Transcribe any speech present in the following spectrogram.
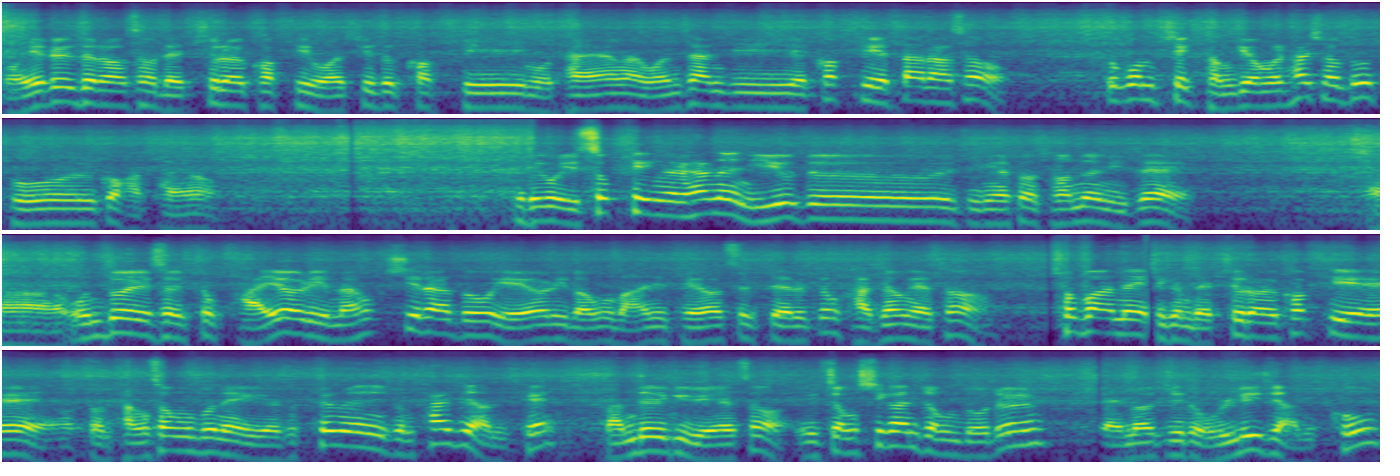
뭐 예를 들어서 내추럴 커피, 워시드 커피, 뭐 다양한 원산지의 커피에 따라서 조금씩 변경을 하셔도 좋을 것 같아요. 그리고 이 소킹을 하는 이유들 중에서 저는 이제 아, 온도에서 좀 과열이나 혹시라도 예열이 너무 많이 되었을 때를 좀 가정해서 초반에 지금 내추럴 커피의 어떤 당 성분에 의해서 표면이 좀 타지 않게 만들기 위해서 일정 시간 정도를 에너지를 올리지 않고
